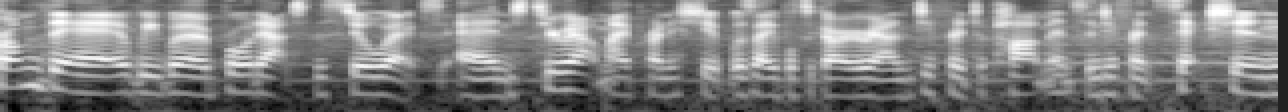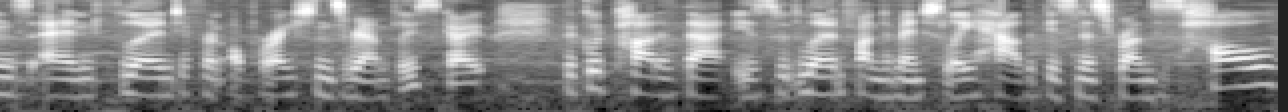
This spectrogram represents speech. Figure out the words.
From there, we were brought out to the steelworks, and throughout my apprenticeship, was able to go around different departments and different sections and learn different operations around BlueScope. The good part of that is learn fundamentally how the business runs as a whole,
